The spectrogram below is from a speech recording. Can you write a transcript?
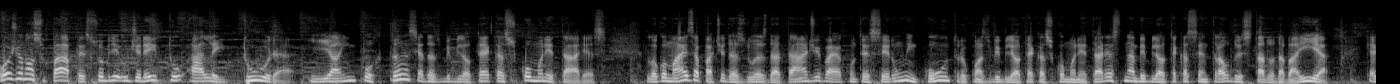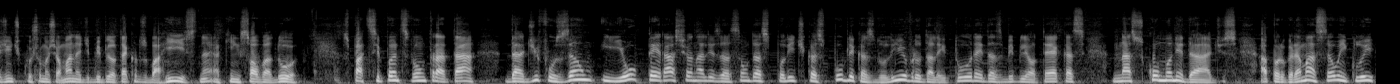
Hoje o nosso papo é sobre o direito à leitura e a importância das bibliotecas comunitárias. Logo mais, a partir das duas da tarde, vai acontecer um encontro com as bibliotecas comunitárias na Biblioteca Central do Estado da Bahia, que a gente costuma chamar né, de Biblioteca dos Barris, né, aqui em Salvador. Os participantes vão tratar da difusão e operacionalização das políticas públicas do livro, da leitura e das bibliotecas nas comunidades. A programação inclui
